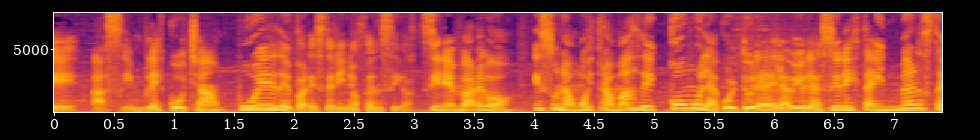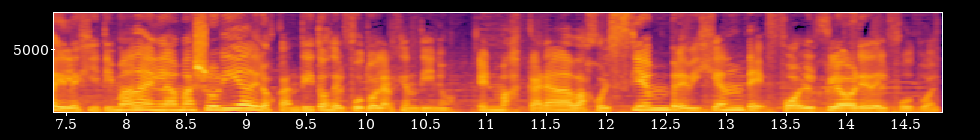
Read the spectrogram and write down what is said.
que, a simple escucha, puede parecer inofensiva. Sin embargo, es una muestra más de cómo la cultura de la violación está inmersa y legitimada en la mayoría de los cantitos del fútbol argentino, enmascarada bajo el siempre vigente folclore del fútbol.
